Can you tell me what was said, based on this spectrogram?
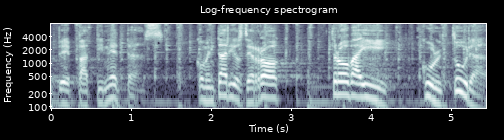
de patinetas. Comentarios de rock, trova y cultura.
